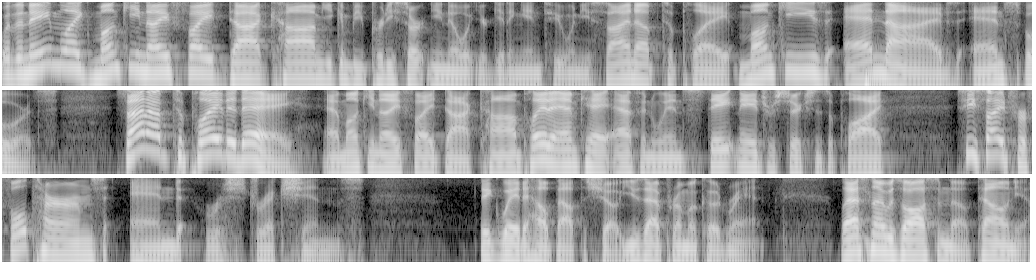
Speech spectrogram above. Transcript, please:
With a name like monkeyknifefight.com, you can be pretty certain you know what you're getting into when you sign up to play monkeys and knives and sports. Sign up to play today at monkeyknifefight.com. Play to MKF and win. State and age restrictions apply. See site for full terms and restrictions. Big way to help out the show. Use that promo code RANT. Last night was awesome, though, telling you.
